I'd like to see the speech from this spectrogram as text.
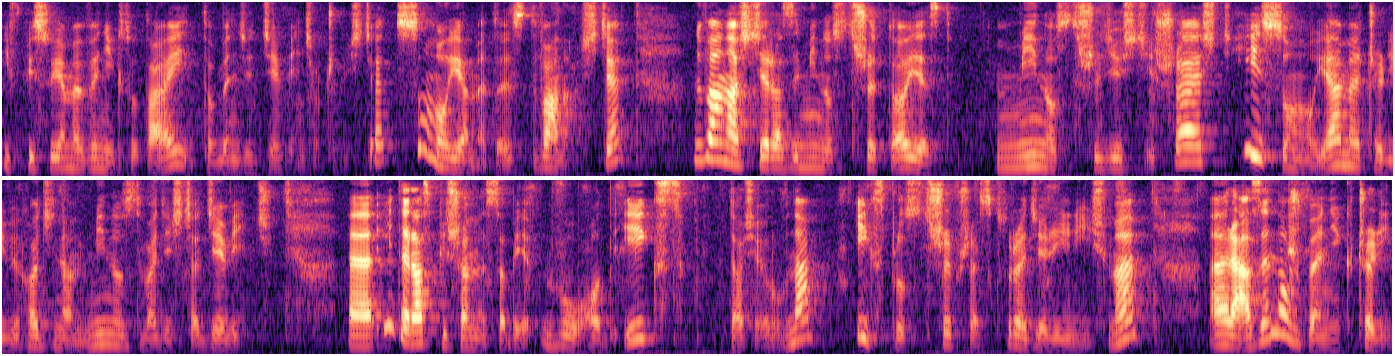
i wpisujemy wynik tutaj, to będzie 9 oczywiście. Sumujemy, to jest 12. 12 razy minus 3 to jest minus 36 i sumujemy, czyli wychodzi nam minus 29. E, I teraz piszemy sobie w od x, to się równa x plus 3, przez które dzieliliśmy, razy nasz wynik, czyli e,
